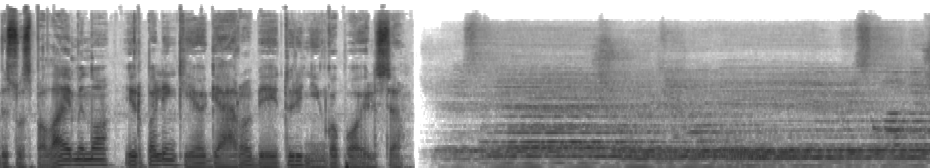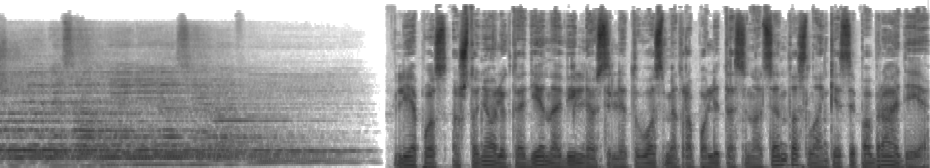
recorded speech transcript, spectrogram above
visus palaimino ir palinkėjo gero bei turiningo poilsio. Liepos 18 dieną Vilniaus ir Lietuvos metropolitas Inocentas lankėsi Pabradėje.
